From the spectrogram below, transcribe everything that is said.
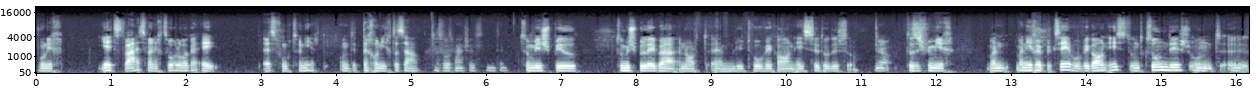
wo ich jetzt weiß, wenn ich zuschaue, ey, es funktioniert. Und dann kann ich das auch. Also, was meinst du jetzt mit dem? Zum Beispiel, zum Beispiel eben eine Art ähm, Leute, die vegan essen oder so. Ja. Das ist für mich, wenn, wenn ich jemanden sehe, der vegan isst und gesund ist Mhm. und äh,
